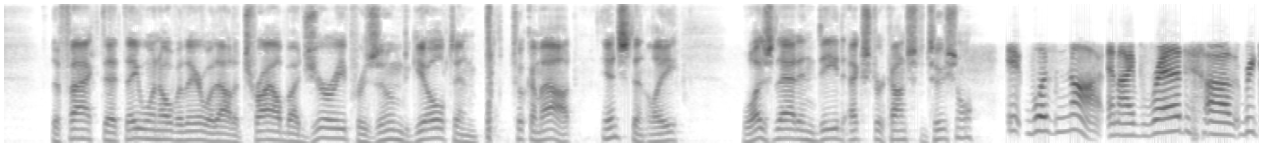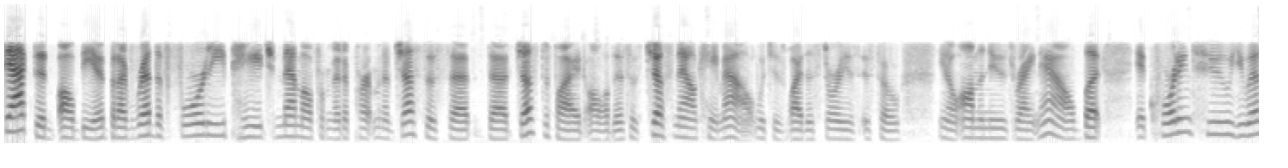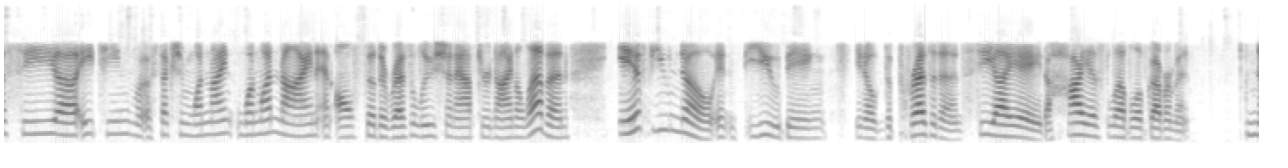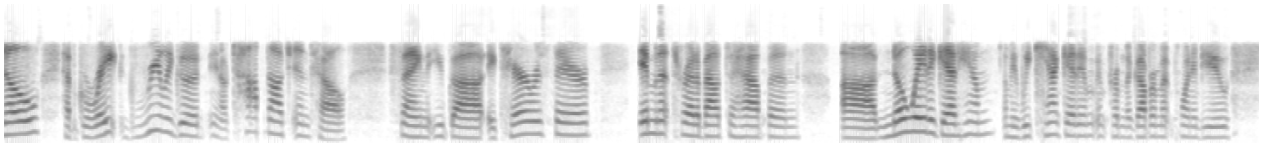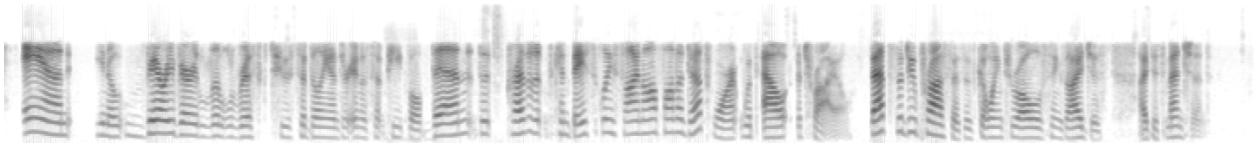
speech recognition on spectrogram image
the fact that they went over there without a trial by jury, presumed guilt, and took them out instantly, was that indeed extra constitutional? It was not, and I've read, uh, redacted, albeit, but I've read the 40-page memo from the Department of Justice that that justified all of this. It just now came out, which is why this story is, is so, you know, on the news right now. But according to USC uh, 18, uh, Section 119, and also the resolution after 9/11, if you know, and you being, you know, the president, CIA, the highest level of government know, have great, really good, you know, top-notch intel, saying that you've got a terrorist there, imminent threat about to happen, uh, no way to get him. I mean, we can't get him from the government point of view, and you know, very, very little risk to civilians or innocent people. Then the president can basically sign off on a death warrant without a trial. That's the due process. Is going through all those things I just I just mentioned.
